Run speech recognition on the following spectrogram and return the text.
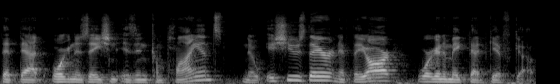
that that organization is in compliance, no issues there, and if they are, we're going to make that gift go.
